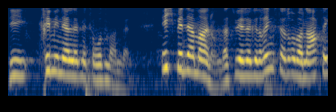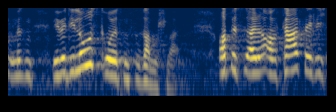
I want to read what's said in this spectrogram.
die kriminelle Methoden anwenden. Ich bin der Meinung, dass wir gedringst darüber nachdenken müssen, wie wir die Losgrößen zusammenschneiden. Ob es auch tatsächlich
